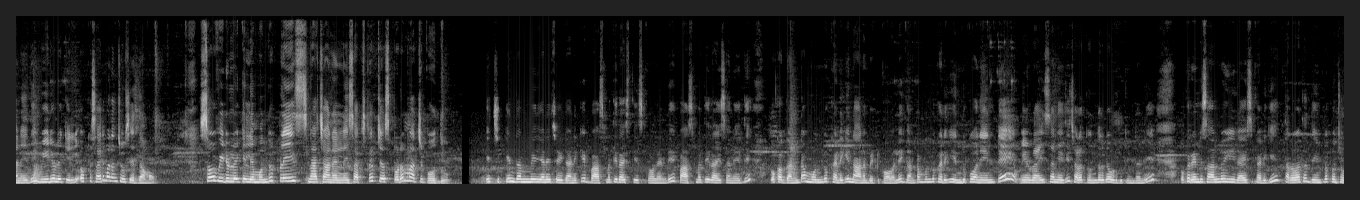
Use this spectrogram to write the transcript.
అనేది వీడియోలోకి వెళ్ళి ఒక్కసారి మనం చూసేద్దాము. సో వీడియోలోకి వెళ్ళే ముందు ప్లీజ్ నా ఛానల్ని సబ్స్క్రైబ్ చేసుకోవడం మర్చిపోవద్దు. ఈ చికెన్ దమ్ బిర్యానీ చేయడానికి బాస్మతి రైస్ తీసుకోవాలండి. బాస్మతి రైస్ అనేది ఒక గంట ముందు కడిగి నానబెట్టుకోవాలి. గంట ముందు కడిగి ఎందుకు అని అంటే రైస్ అనేది చాలా తొందరగా ఉడుకుతుందండి. ఒక రెండు సార్లు ఈ రైస్ కడిగి తర్వాత దీంట్లో కొంచెం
